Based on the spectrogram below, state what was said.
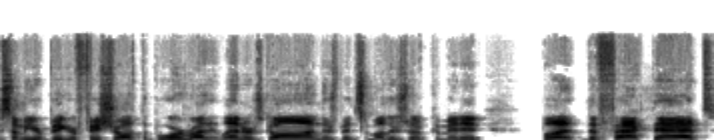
some of your bigger fish off the board. Riley Leonard's gone. There's been some others who have committed, but the fact that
